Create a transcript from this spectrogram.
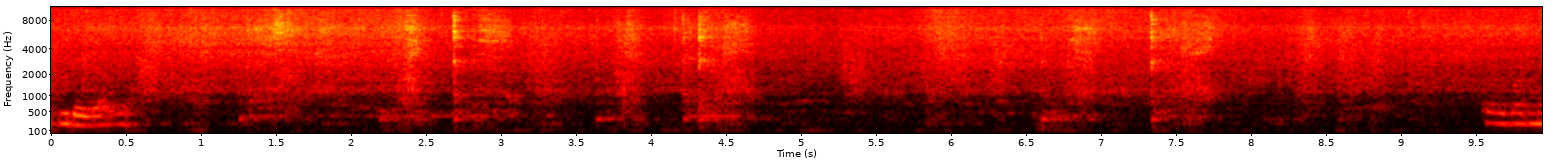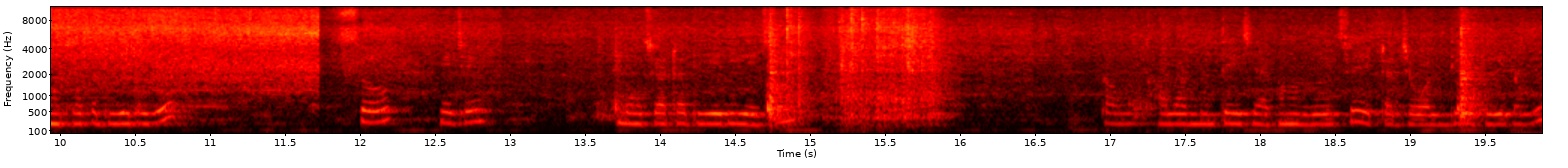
ফিরে যাবে। তো এবার মোচাটা দিয়ে দেবো। সো এই যে মোচাটা দিয়ে দিয়েছি। তাও থালার মধ্যে এই যে এখনও রয়েছে, এটা জল দিয়ে দিয়ে দেবো।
